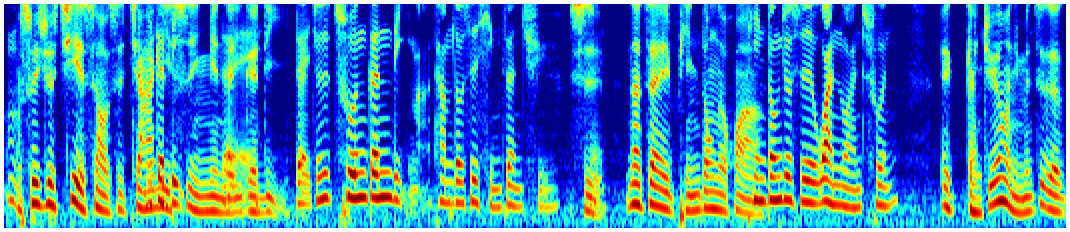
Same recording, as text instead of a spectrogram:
嗯、所以就介绍是嘉义市里面的一个里，对，就是村跟里嘛，他们都是行政区。是，那在屏东的话，屏东就是万峦村。哎、欸，感觉哦你们这个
